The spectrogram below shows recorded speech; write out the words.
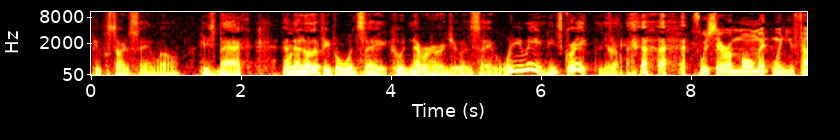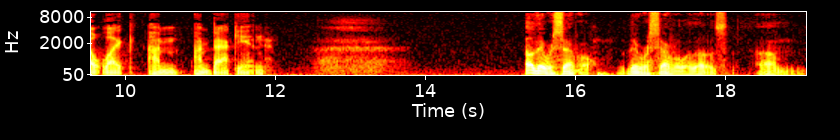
people started saying, "Well, he's back." And then other people would say, who had never heard you, would say, "What do you mean? He's great," you know. Was there a moment when you felt like I'm I'm back in? Oh, there were several. There were several of those. Um,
